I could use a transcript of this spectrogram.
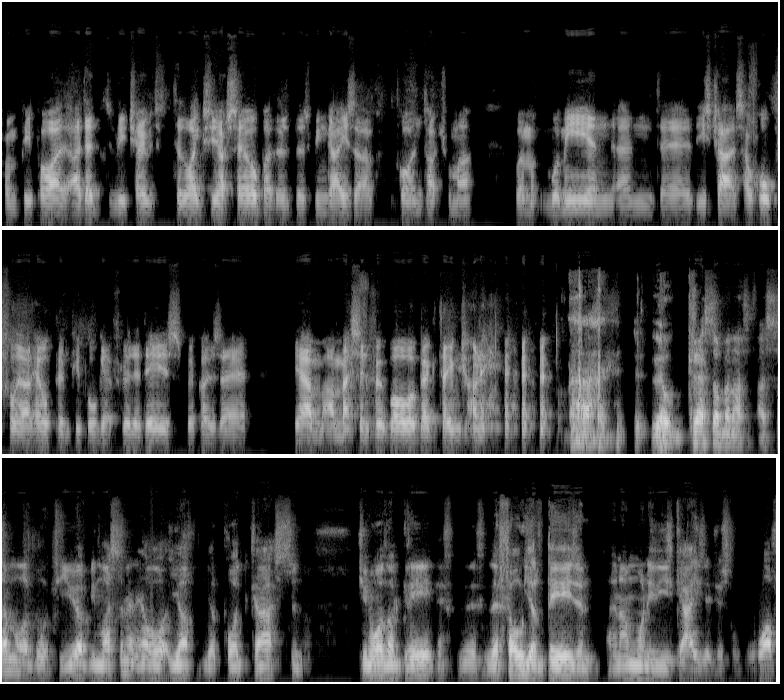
from people. I, I, did reach out to the likes of yourself, but there's, there's been guys that have got in touch with my with, with me, and and uh, these chats are hopefully are helping people get through the days because uh, yeah, I'm, I'm missing football a big time, Johnny. uh, Chris, I'm in a, a, similar boat to you. I've been listening to a lot of your, your podcasts, and you know they're great. They, they, fill your days, and, and I'm one of these guys that just love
